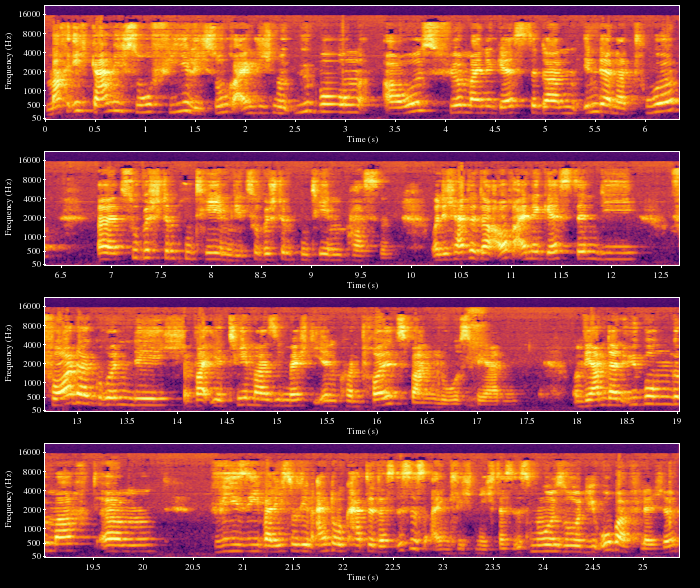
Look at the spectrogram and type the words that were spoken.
mache ich gar nicht so viel. Ich suche eigentlich nur Übungen aus für meine Gäste dann in der Natur äh, zu bestimmten Themen, die zu bestimmten Themen passen. Und ich hatte da auch eine Gästin, die vordergründig war ihr Thema, sie möchte ihren Kontrollzwang loswerden. Und wir haben dann Übungen gemacht, ähm, wie sie, weil ich so den Eindruck hatte, das ist es eigentlich nicht, das ist nur so die Oberfläche,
